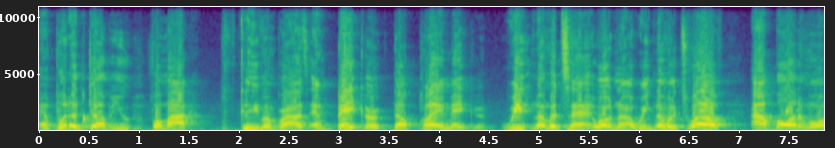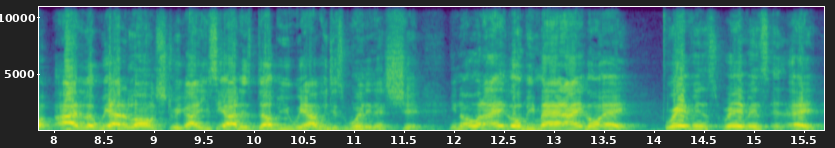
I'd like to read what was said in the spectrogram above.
and put a W for my Cleveland Browns and Baker, the playmaker. Week number 10, well, no, week number 12, out Baltimore. All right, look, we had a long streak. All right, you see how this W we have? We just winning and shit. You know what? I ain't gonna be mad. I ain't gonna. Hey, Ravens, Ravens. Eh, hey,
